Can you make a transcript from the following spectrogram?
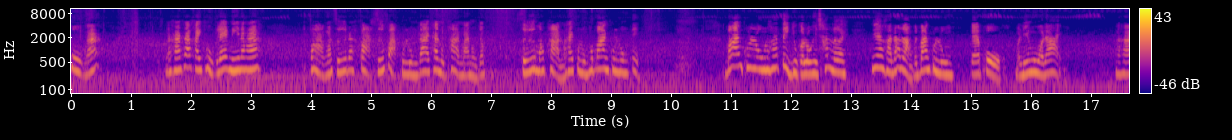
ถูกนะ นะคะ ถ้าใครถูกเลขนี้นะคะ ฝากมาซื้อนะฝากซื้อฝากคุณลุงได้ ถ้าหนูผ่านมาหนูจะ ซื้อมาผ่านมาให้คุณลุงเพราะบ้านคุณลุงติด บ้านคุณลุงนะคะติดอยู่กับโลเคชั่นเลย เนี่ยค่ะ ด้านหลังเป็นบ้านคุณลุง แกโผล่มาเลี้ยงงัวได้นะคะ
